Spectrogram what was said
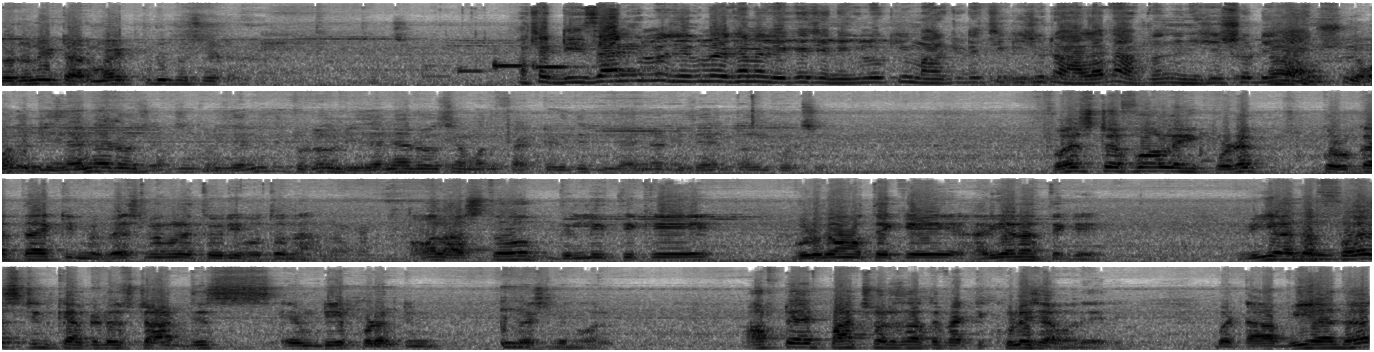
Totally termite proof is it? আচ্ছা ডিজাইনগুলো যেগুলো এখানে রেখেছেন এগুলো কি মার্কেটের চেয়ে কিছুটা আলাদা? আপনাদের নিজস্ব হ্যাঁ ডিজাইন অবশ্যই আমাদের ডিজাইনার রয়েছে। ডিজাইনার টোটাল ডিজাইনার রয়েছে আমাদের ফ্যাক্টরিতে ডিজাইনার ডিজাইন তৈরি করছে। ফার্স্ট অফ অল এই প্রোডাক্ট কলকাতায় কিংবা ওয়েস্ট বেঙ্গলে তৈরি হতো না। অল আসতো দিল্লি থেকে গুড়গাঁও থেকে হরিয়ানা থেকে। We are the first in Calcutta to start this MDA product in West Bengal after পাঁচ ছয় সাত ফ্যাক্টরি খুলেছে আমাদের। But we are the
